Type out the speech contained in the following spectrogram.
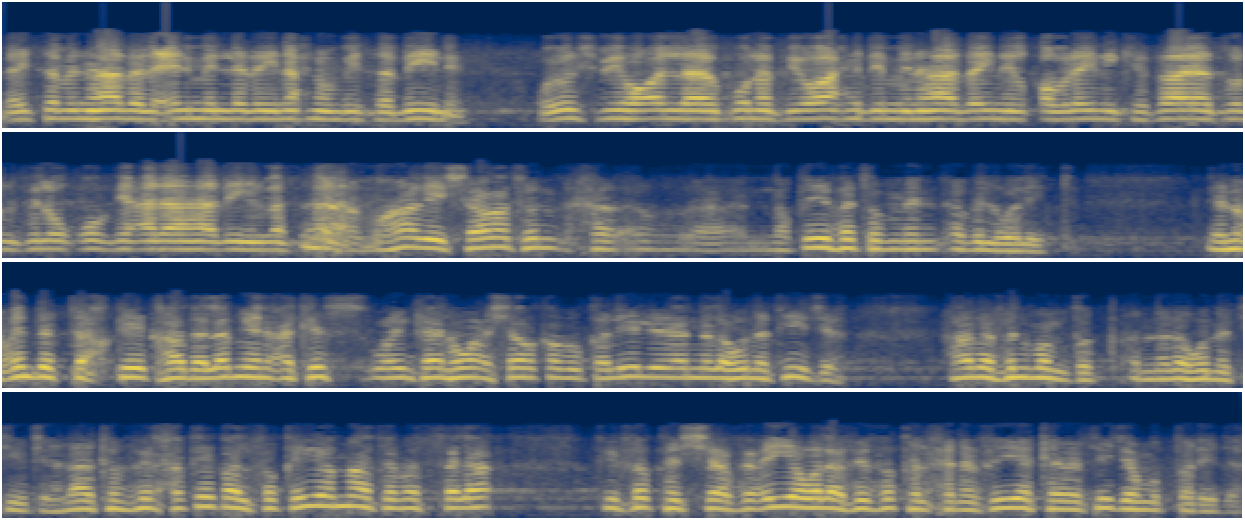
ليس من هذا العلم الذي نحن بسبيله. ويشبه أن لا يكون في واحد من هذين القولين كفاية في الوقوف على هذه المسألة. نعم وهذه إشارة لطيفة من أبي الوليد. لأنه عند التحقيق هذا لم ينعكس وإن كان هو أشار قبل قليل لأن له نتيجة. هذا في المنطق أن له نتيجة. لكن في الحقيقة الفقهية ما تمثل في فقه الشافعية ولا في فقه الحنفية كنتيجة مضطردة.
